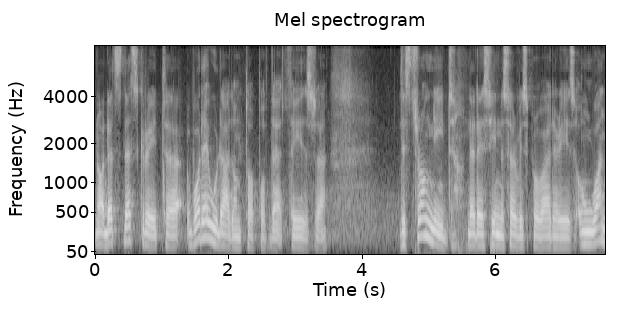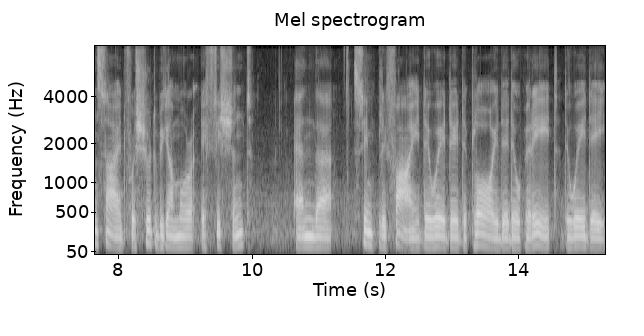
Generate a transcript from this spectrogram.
No, that's, that's great. Uh, what I would add on top of that is uh, the strong need that I see in the service provider is on one side for sure to become more efficient and uh, simplify the way they deploy, they, they operate, the way they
